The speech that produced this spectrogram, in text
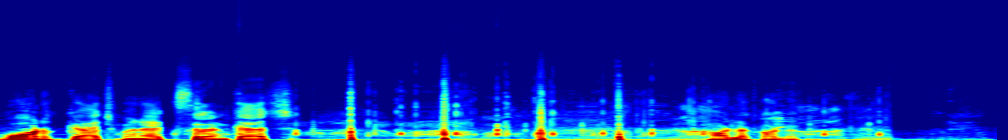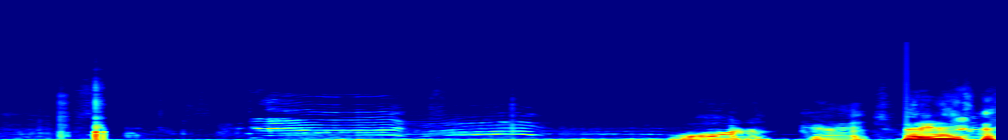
what a catch, man! Excellent catch. Hard luck, hard luck. What a catch! Very nice catch.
